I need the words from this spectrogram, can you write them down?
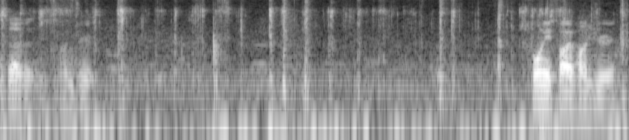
Seven hundred. 2500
